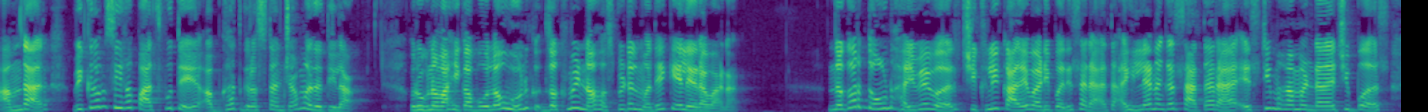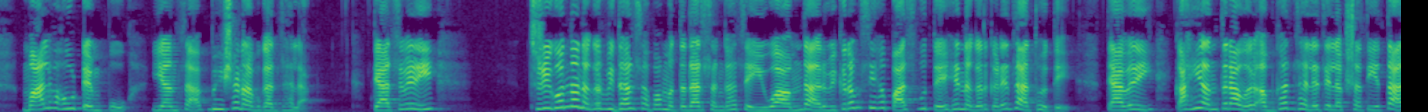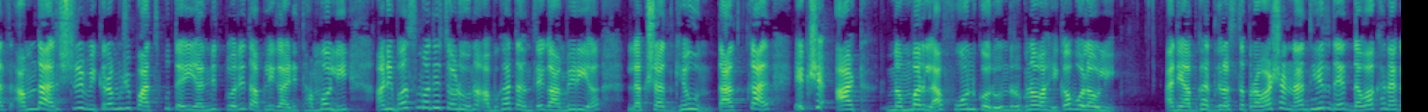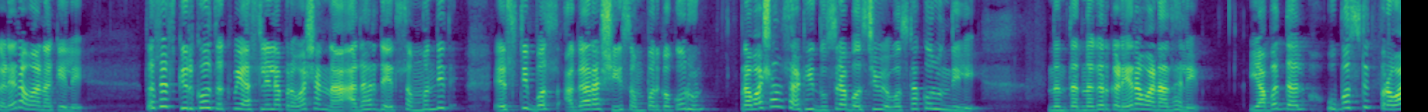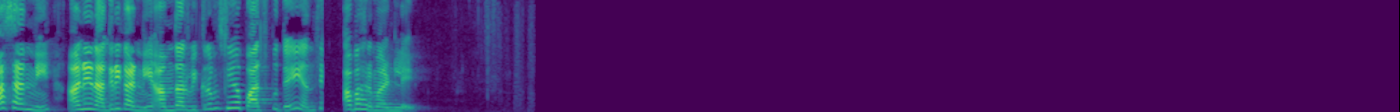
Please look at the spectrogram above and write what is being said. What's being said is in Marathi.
आमदार विक्रमसिंह पाचपुते अपघातग्रस्तांच्या मदतीला. रुग्णवाहिका बोलवून जखमींना हॉस्पिटलमध्ये केले रवाना. नगर दोन हायवेवर चिखली काळेवाडी परिसरात अहिल्यानगर सातारा एस टी महामंडळाची बस मालवाहू टेम्पो यांचा भीषण अपघात झाला. त्याचवेळी श्रीगोंदानगर विधानसभा मतदारसंघाचे युवा आमदार विक्रमसिंह पाचपुते हे नगरकडे जात होते. त्यावेळी काही अंतरावर अपघात झाल्याचे लक्षात येताच आमदार श्री विक्रमजी पाचपुते यांनी त्वरित आपली गाडी थांबवली आणि बसमध्ये चढून अपघातांचे गांभीर्य लक्षात घेऊन तात्काळ एकशे आठ नंबरला फोन करून रुग्णवाहिका बोलावली आणि अपघातग्रस्त प्रवाशांना धीर देत दवाखान्याकडे रवाना केले. तसेच किरकोळ जखमी असलेल्या प्रवाशांना आधार देत संबंधित एस टी बस आगाराशी संपर्क करून प्रवाशांसाठी दुसऱ्या बसची व्यवस्था करून दिली. नंतर नगरकडे रवाना झाले. याबद्दल उपस्थित प्रवाशांनी आणि नागरिकांनी आमदार विक्रमसिंह पाचपुते यांचे आभार मानले.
